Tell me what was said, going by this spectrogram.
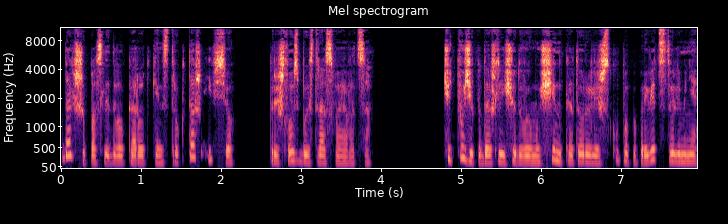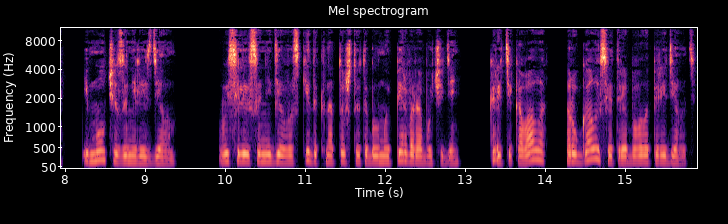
Дальше последовал короткий инструктаж, и все. Пришлось быстро осваиваться. Чуть позже подошли еще двое мужчин, которые лишь скупо поприветствовали меня и молча занялись делом. Василиса не делала скидок на то, что это был мой первый рабочий день. Критиковала, ругалась и требовала переделать.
